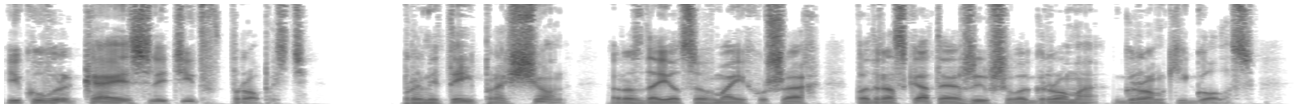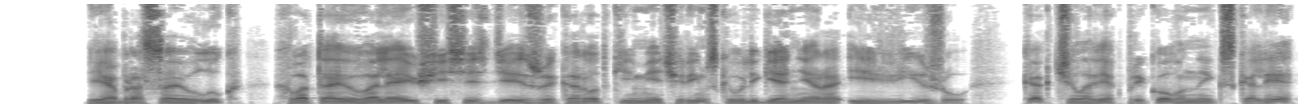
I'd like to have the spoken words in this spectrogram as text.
и, кувыркаясь, летит в пропасть. Прометей прощен, раздается в моих ушах под раскаты ожившего грома громкий голос. Я бросаю лук, хватаю валяющийся здесь же короткий меч римского легионера и вижу — как человек, прикованный к скале,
